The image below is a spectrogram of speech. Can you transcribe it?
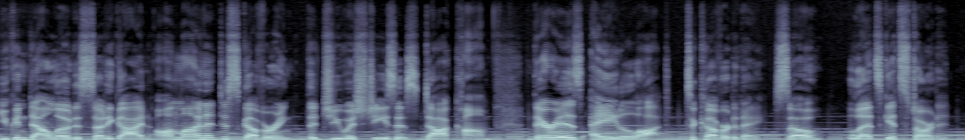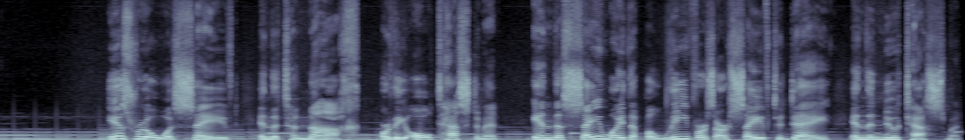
you can download his study guide online at discoveringthejewishjesus.com. There is a lot to cover today, so let's get started. Israel was saved in the Tanakh or the Old Testament in the same way that believers are saved today in the New Testament.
